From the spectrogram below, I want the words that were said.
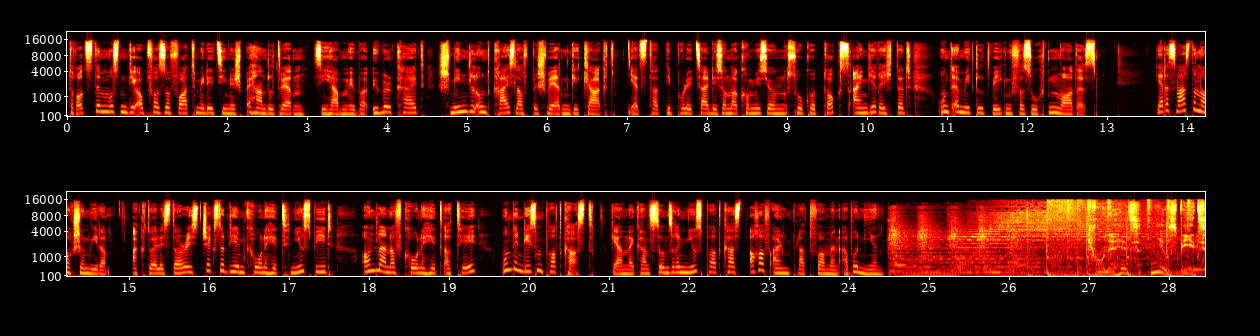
Trotzdem mussten die Opfer sofort medizinisch behandelt werden. Sie haben über Übelkeit, Schwindel und Kreislaufbeschwerden geklagt. Jetzt hat die Polizei die Sonderkommission Soko Tox eingerichtet und ermittelt wegen versuchten Mordes. Ja, das war's dann auch schon wieder. Aktuelle Stories checkst du dir im Kronehit Newsbeat, online auf kronehit.at und in diesem Podcast. Gerne kannst du unseren News-Podcast auch auf allen Plattformen abonnieren. Kronehit Newsbeat,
